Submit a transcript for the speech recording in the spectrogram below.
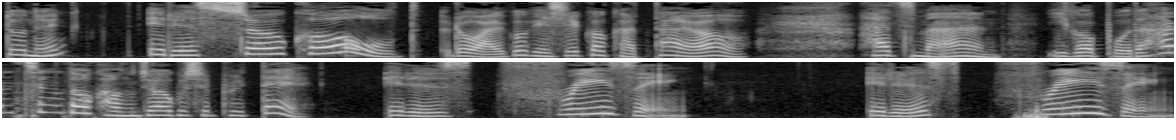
또는 it is so cold 로 알고 계실 것 같아요. 하지만 이것보다 한층 더 강조하고 싶을 때 it is freezing. it is freezing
